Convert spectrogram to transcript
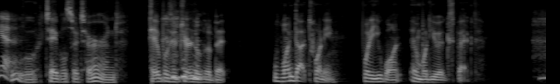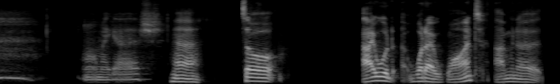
Yeah. Ooh, tables are turned. Tables are turned a little bit. 1.20. What do you want and what do you expect? Oh my gosh. Ah, so I would what I want. I'm gonna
